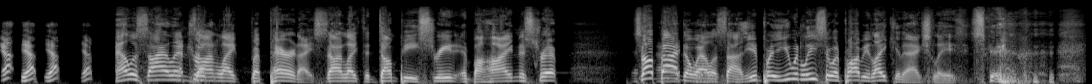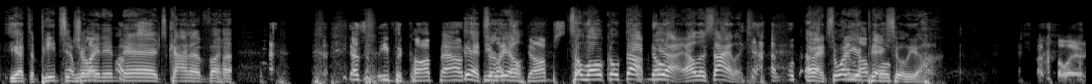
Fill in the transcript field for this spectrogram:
Yep, yep, yep, yep. Ellis Island's Metro- on like but Paradise. It's on like the dumpy street behind the strip. It's not bad though, Ellis Island. You, you and Lisa would probably like it actually. You got the pizza Yeah, joint like in pubs. there. It's kind of uh, He doesn't leave the compound. yeah, it's he a real dumps. It's a local dump. no- yeah, Ellis Island. All right. So what I are your picks, local- Julio? That's hilarious.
